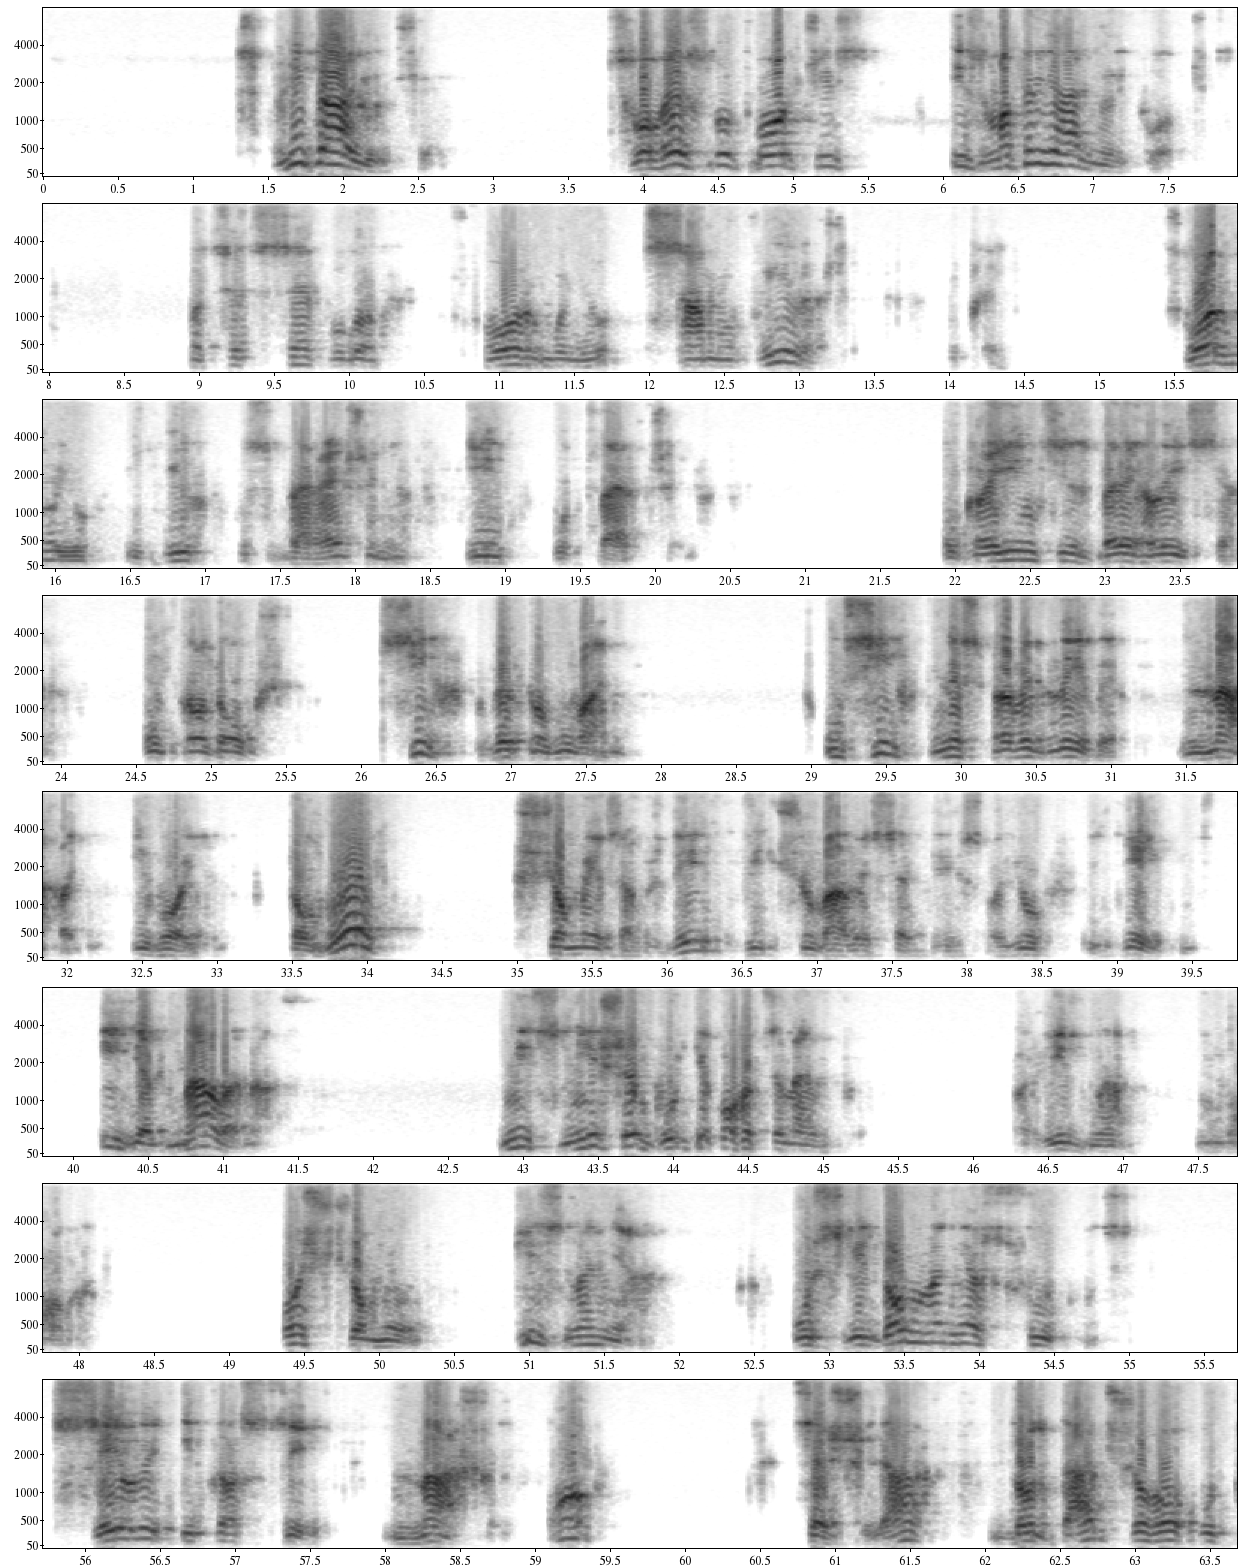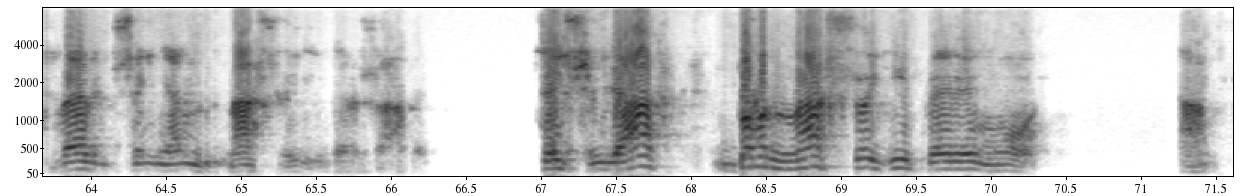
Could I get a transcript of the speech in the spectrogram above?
сплітаючи словесну творчість із матеріальною творчістю. Оце все було формою самовираження України, формою їх збереження і утвердження. Українці збереглися упродовж всіх випробувань, усіх несправедливих нападів і воєн, тому що ми завжди відчували собі свою єдність і єднала нас міцніше будь-якого цементу. Рідна мова. Ось чому пізнання, усвідомлення сутності, сили і краси нашої мови це шлях до дальшого утвердження нашої держави. Це шлях до нашої перемоги. Там,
